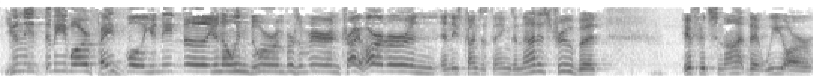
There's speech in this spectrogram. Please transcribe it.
you need to be more faithful. You need to, you know, endure and persevere and try harder and, and these kinds of things. And that is true, but if it's not that we are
